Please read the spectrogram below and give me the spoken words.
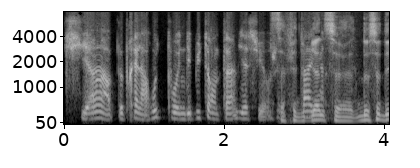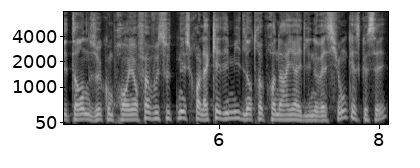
tient à peu près la route pour une débutante, hein, bien sûr. Ça fait du bien de se, de se détendre, je comprends. Et enfin, vous soutenez, je crois, l'Académie de l'entrepreneuriat et de l'innovation. Qu'est-ce que c'est?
